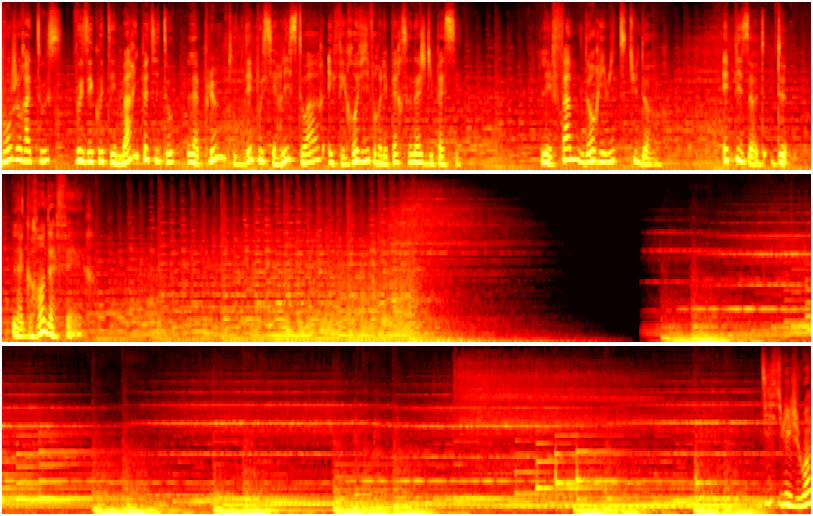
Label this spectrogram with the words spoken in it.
Bonjour à tous, vous écoutez Marie Petitot, la plume qui dépoussière l'histoire et fait revivre les personnages du passé. Les femmes d'Henri VIII Tudor. Épisode 2 La grande affaire.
